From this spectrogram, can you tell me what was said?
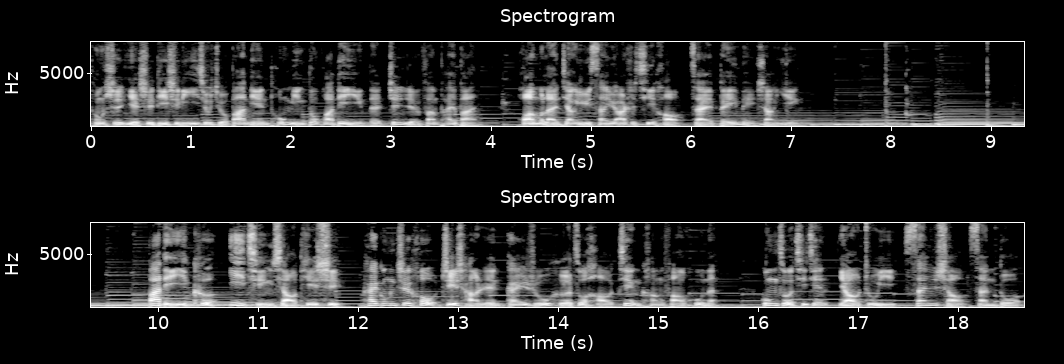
同时也是迪士尼一九九八年同名动画电影的真人翻拍版。花木兰将于三月二十七号在北美上映。八点一刻，疫情小贴士：开工之后，职场人该如何做好健康防护呢？工作期间要注意三少三多：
